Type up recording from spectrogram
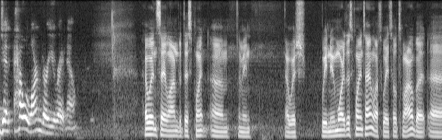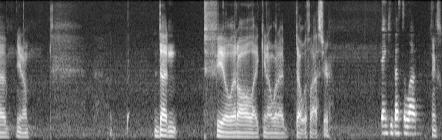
Jen, how alarmed are you right now? I wouldn't say alarmed at this point. Um, I mean, I wish we knew more at this point in time. We'll have to wait till tomorrow, but uh, you know, doesn't feel at all like you know what I dealt with last year. Thank you. Best of luck. Thanks.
